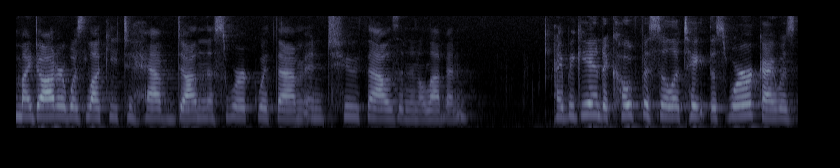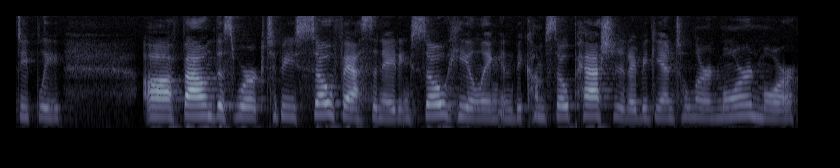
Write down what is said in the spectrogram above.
my daughter was lucky to have done this work with them in 2011. I began to co-facilitate this work. I was deeply uh, found this work to be so fascinating, so healing, and become so passionate. I began to learn more and more.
